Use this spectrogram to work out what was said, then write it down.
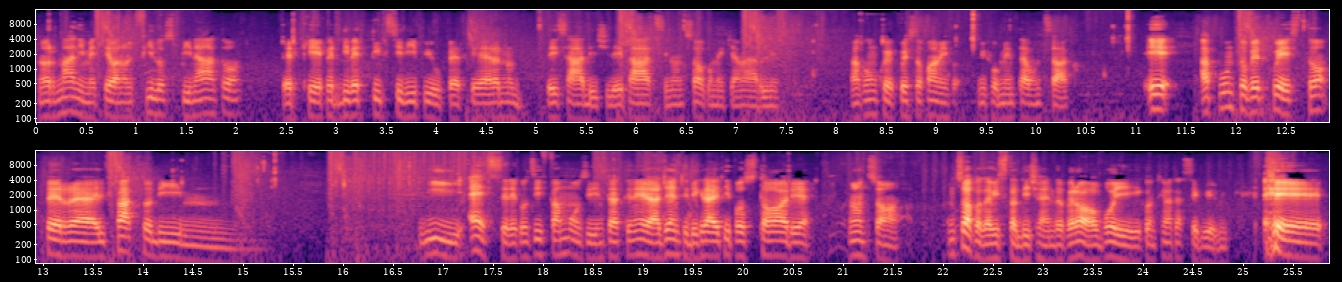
normali, mettevano il filo spinato perché, per divertirsi di più, perché erano dei sadici, dei pazzi, non so come chiamarli. Ma comunque questo qua mi, mi fomentava un sacco. E appunto per questo, per eh, il fatto di, mh, di essere così famosi, di intrattenere la gente, di creare tipo storie, non so, non so cosa vi sto dicendo, però voi continuate a seguirmi. E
